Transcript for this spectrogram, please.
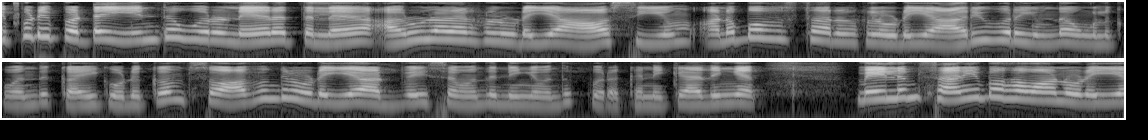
இப்படிப்பட்ட இந்த ஒரு நேரத்தில் அருளாளர்களுடைய ஆசியும் அனுபவஸ்தாரர்களுடைய அறிவுரையும் தான் உங்களுக்கு வந்து கை கொடுக்கும். ஸோ அவங்களுடைய அட்வைஸை வந்து நீங்கள் வந்து புறக்கணிக்காதீங்க. மேலும் சனி பகவானுடைய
